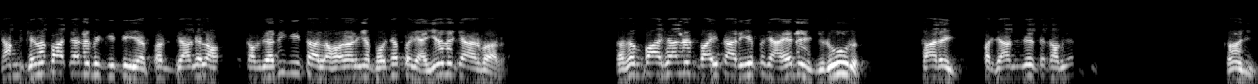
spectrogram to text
ਜੰਗ ਜਿਵੇਂ ਪਾਸ਼ਾ ਨੇ ਵੀ ਕੀਤੀ ਹੈ ਪਰ ਜਾ ਕੇ ਲਾਹੌਰ ਤੇ ਕਬਜ਼ਾ ਨਹੀਂ ਕੀਤਾ ਲਾਹੌਰ ਵਾਲੀਆਂ ਫੌਜਾਂ ਭਜਾਈਆਂ ਨੇ ਚਾਰ ਵਾਰ ਦਸਮ ਪਾਸ਼ਾ ਨੇ 22 ਤਾਰੀਖੇ ਭਜਾਏ ਨੇ ਜ਼ਰੂਰ ਸਾਰੇ ਹੀ, ਪਰ ਜੰਗ ਦੇ ਤੇ ਕਬਜ਼ਾ ਨਹੀਂ ਕੀਤਾ ਹਾਂਜੀ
